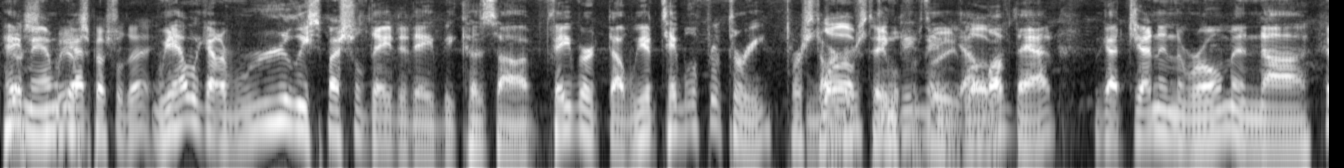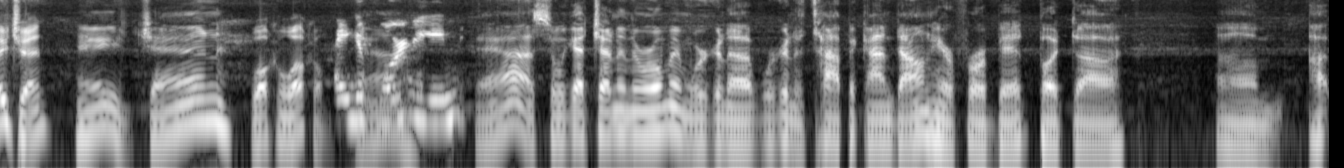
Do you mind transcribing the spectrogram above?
Hey, We man, we, got, a special day. Yeah, we got a really special day today because uh, favorite. Uh, we have table for three for starters. table Ding, for three. ding. Yeah, I Love love it. that. We got Jen in the room, and uh, hey, Jen. hey, Jen. Welcome, welcome. Hey, good Yeah. morning. Yeah, so we got Jen in the room, and we're gonna we're gonna topic on down here for a bit. But uh, um, uh,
